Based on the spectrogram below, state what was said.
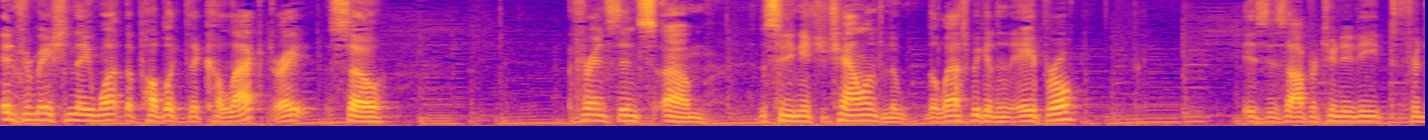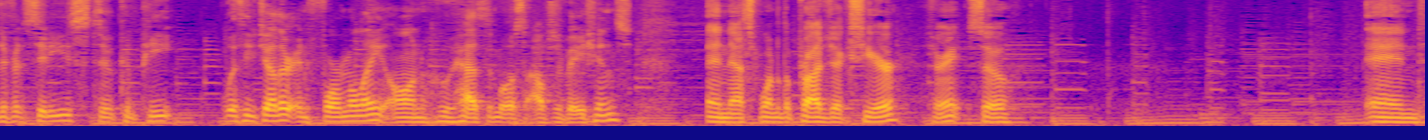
information they want the public to collect, right? So, for instance, um, the City Nature Challenge, the, the last weekend in April, is this opportunity for different cities to compete with each other informally on who has the most observations. And that's one of the projects here, right? So, and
